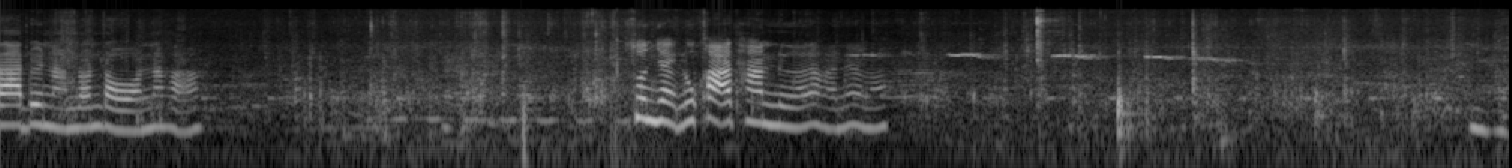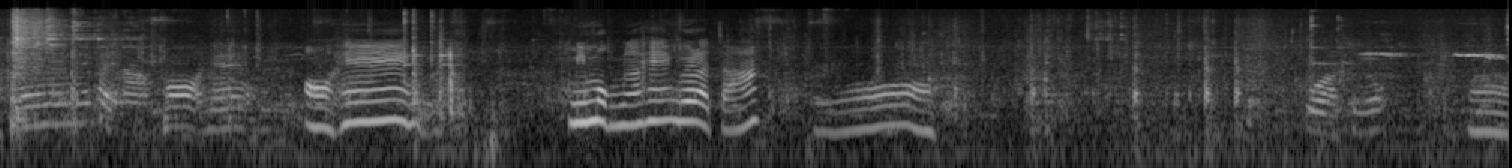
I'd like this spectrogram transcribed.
ราดด้วยน้ำร้อนๆนะคะ ส่วนใหญ่ลูกค้าทานเนื้อนะคะเนี่ยเนาะนี่ค่ะไม่ไม่ไม่ใส่น้ำพ่อแห้งอ๋อแห้ง มีหมกเนื้อแห้งด้วยเหรอจ๊ะโอ้ถั่วซีอิ๊วว้าว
